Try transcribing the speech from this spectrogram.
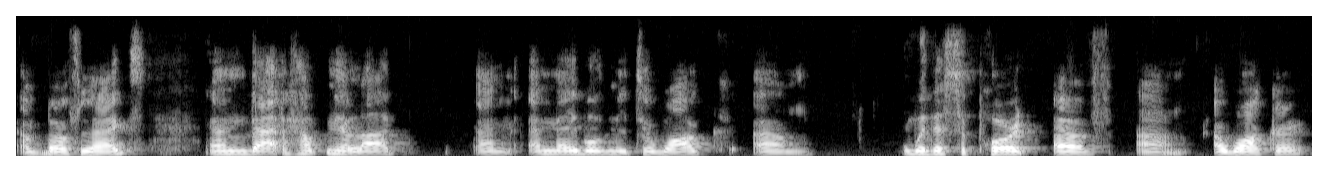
of both legs, and that helped me a lot and enabled me to walk um, with the support of um, a walker.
